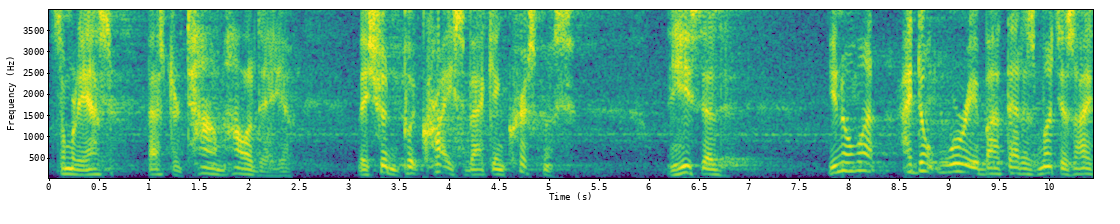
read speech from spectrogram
Somebody asked Pastor Tom Holladay if they shouldn't put Christ back in Christmas. And he said, You know what? I don't worry about that as much as I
